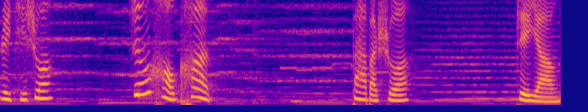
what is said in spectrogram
瑞奇说：“真好看。”爸爸说：“这样，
